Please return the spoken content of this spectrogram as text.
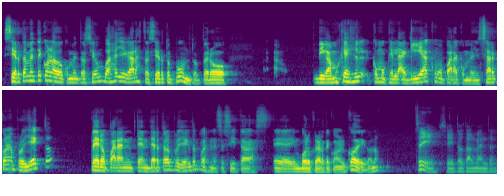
ciertamente con la documentación vas a llegar hasta cierto punto, pero digamos que es como que la guía como para comenzar con el proyecto, pero para entender todo el proyecto pues necesitas eh, involucrarte con el código, ¿no? Sí, sí, totalmente.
